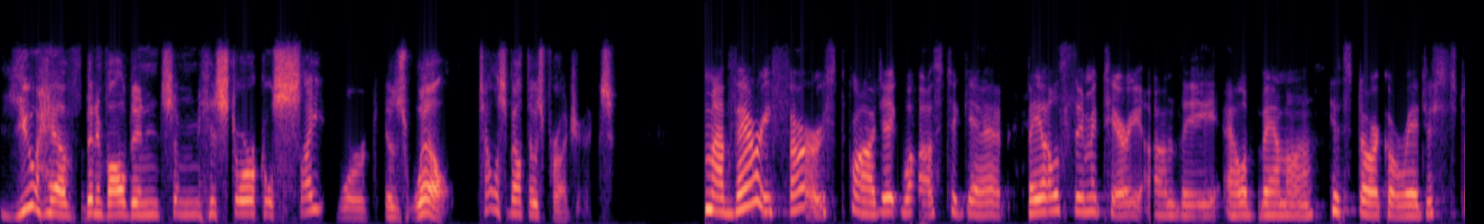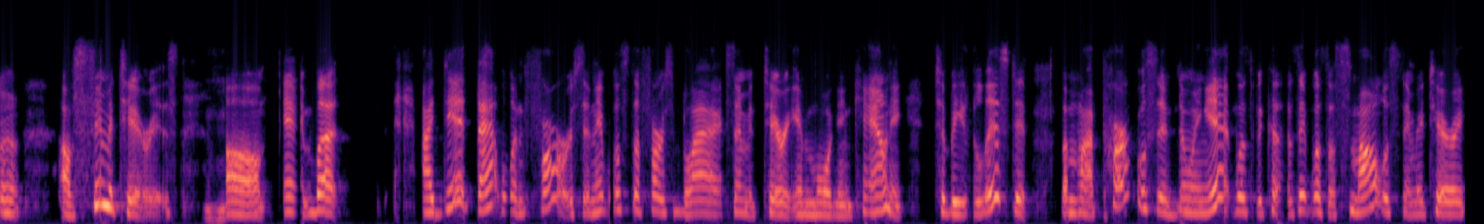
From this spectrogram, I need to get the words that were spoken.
You have been involved in some historical site work as well. Tell us about those projects. My very first project was to get Bell Cemetery on the Alabama Historical Register of Cemeteries. Mm-hmm. Um, and but I did that one first, and it was the first Black cemetery in Morgan County to be listed. But my purpose in doing it was because it was a smaller cemetery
